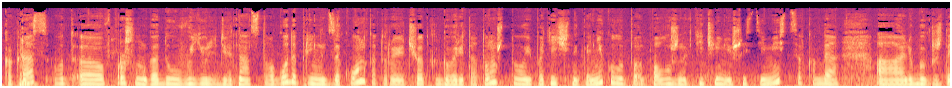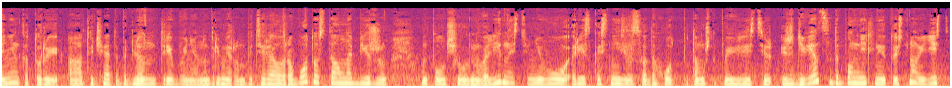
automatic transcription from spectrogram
как раз вот э, в прошлом году, в июле 2019 года, принят закон, который четко говорит о том, что ипотечные каникулы положены в течение шести месяцев, когда а, любой гражданин, который отвечает определенным требованиям Например, он потерял работу, стал на биржу, он получил инвалидность, у него резко снизился доход, потому что появились иждивенцы дополнительные. То есть, ну, есть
